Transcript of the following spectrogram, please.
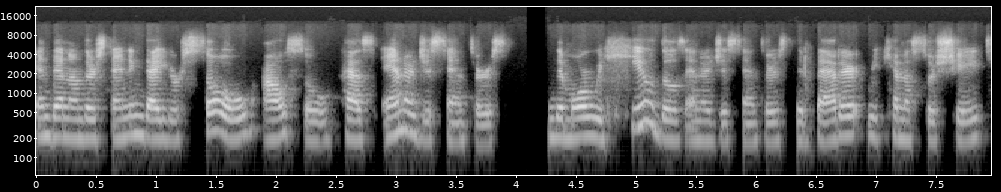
and then understanding that your soul also has energy centers. the more we heal those energy centers, the better we can associate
